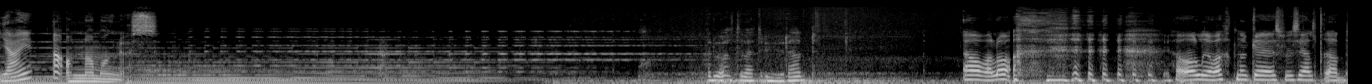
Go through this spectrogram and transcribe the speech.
Jeg er Anna Magnus. Har du alltid vært uredd? Jeg har vel òg. Jeg har aldri vært noe spesielt redd.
